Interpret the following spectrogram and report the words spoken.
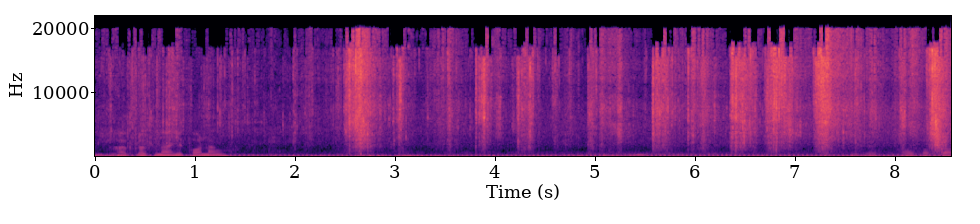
นี่ครับลักษณะเห็ดเพอหนัง เอาเข้าเก่า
